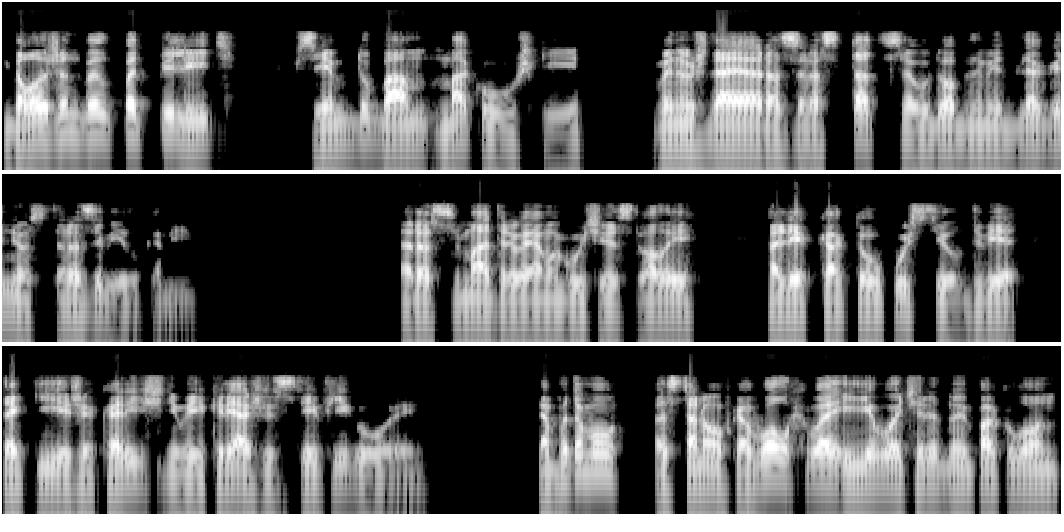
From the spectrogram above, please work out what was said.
должен был подпилить всем дубам макушки, вынуждая разрастаться удобными для гнезд развилками. Рассматривая могучие стволы, Олег как-то упустил две такие же коричневые кряжестые фигуры. А потому остановка Волхва и его очередной поклон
